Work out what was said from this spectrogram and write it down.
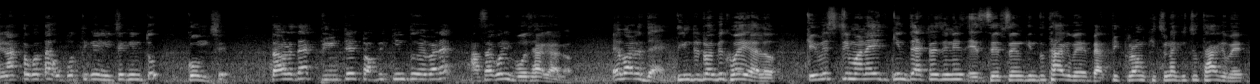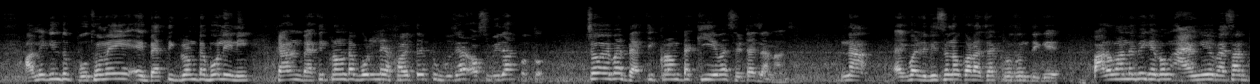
ঋণাত্মকতা উপর থেকে নিচে কিন্তু কমছে। তাহলে দেখ, তিনটে টপিক কিন্তু এবারে আশা করি বোঝা গেল। এবারে দেখ, তিনটে টপিক হয়ে গেল। কেমিস্ট্রি মানেই কিন্তু একটা জিনিস এক্সেপশন কিন্তু থাকবে, ব্যতিক্রম কিছু না কিছু থাকবে। আমি কিন্তু প্রথমেই এই ব্যতিক্রমটা বলিনি, কারণ ব্যতিক্রমটা বললে হয়তো একটু বোঝার অসুবিধা হতো। চো এবার ব্যতিক্রমটা কি এবার সেটা জানা যাক। না, একবার রিভিশনও করা যাক প্রথম দিকে। পারমাণবিক এবং আয়নীয় ব্যাসার্ধ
